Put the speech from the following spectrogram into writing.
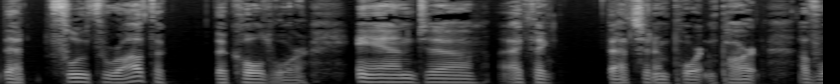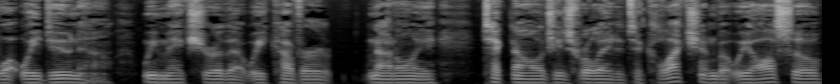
that flew throughout the, the Cold War. And uh, I think that's an important part of what we do now. We make sure that we cover not only technologies related to collection, but we also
